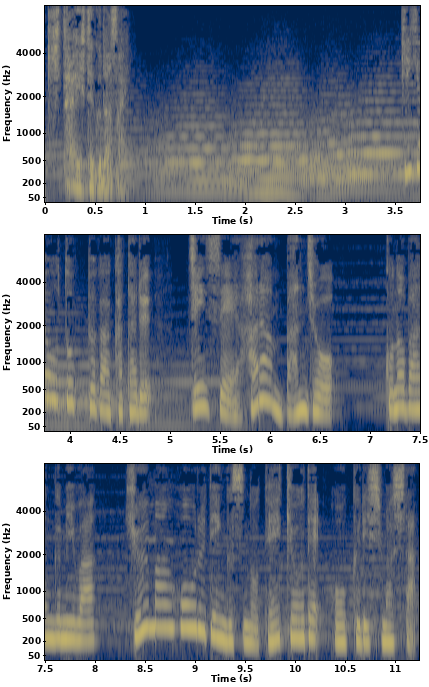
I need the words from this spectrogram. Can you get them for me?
期待してください。企業トップが語る人生波乱万丈。この番組はヒューマンホールディングスの提供でお送りしました。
